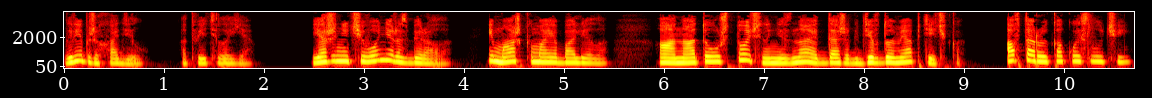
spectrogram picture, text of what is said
Гриб же ходил, ответила я. Я же ничего не разбирала. И Машка моя болела. А она-то уж точно не знает даже, где в доме аптечка. А второй какой случай?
